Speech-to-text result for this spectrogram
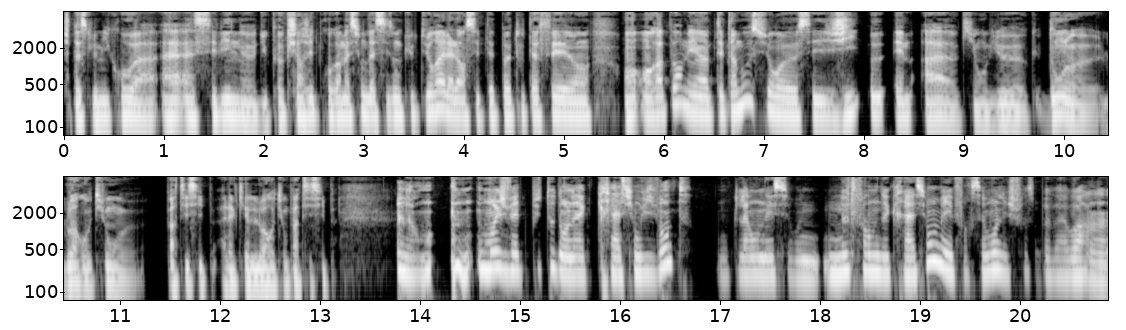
Je passe le micro à, Céline Ducoc, chargée de programmation de la saison culturelle. Alors c'est peut-être pas tout à fait en, en, rapport, mais euh, peut-être un mot sur euh, ces JEMA qui ont lieu, dont euh, Loire-Othion euh, participe, à laquelle Loire-Othion participe. Alors, moi, je vais être plutôt dans la création vivante. Donc là, on est sur une, autre forme de création, mais forcément, les choses peuvent avoir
